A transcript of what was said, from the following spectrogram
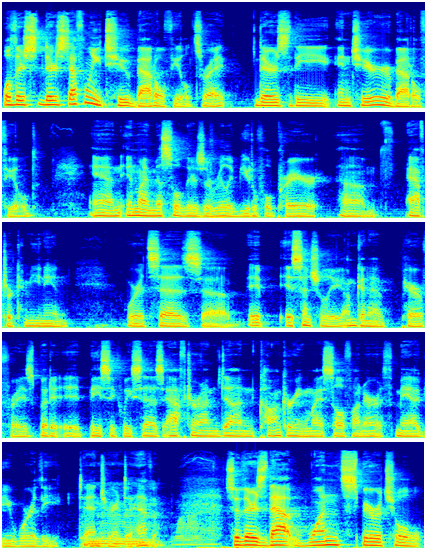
Well, there's there's definitely two battlefields, right? There's the interior battlefield, and in my missal, there's a really beautiful prayer um, after communion, where it says, uh, it essentially, I'm going to paraphrase, but it, it basically says, "After I'm done conquering myself on earth, may I be worthy to enter into heaven." So there's that one spiritual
